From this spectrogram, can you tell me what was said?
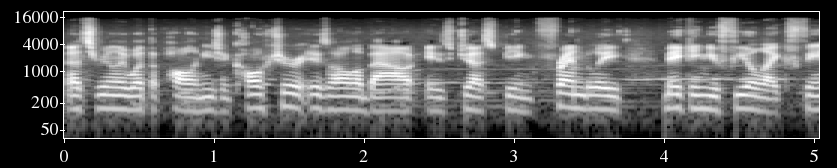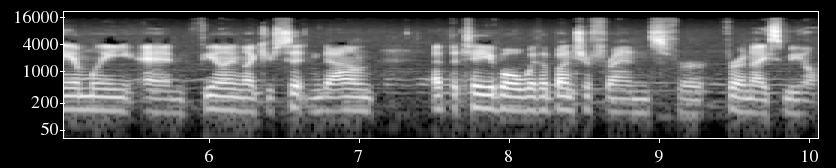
That's really what the Polynesian culture is all about, is just being friendly, making you feel like family and feeling like you're sitting down at the table with a bunch of friends for, for a nice meal.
